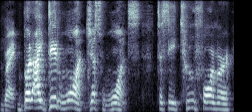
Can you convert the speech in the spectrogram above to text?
Right. But I did want, just once, to see two former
